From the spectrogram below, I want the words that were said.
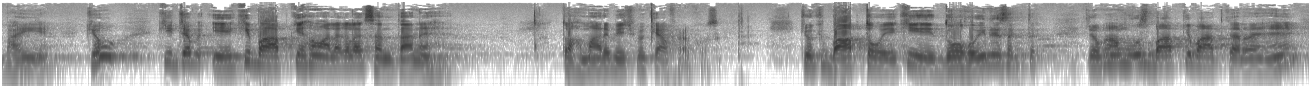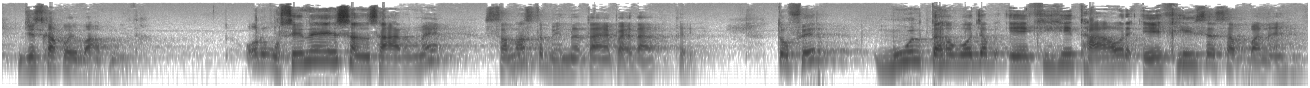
भाई हैं। क्यों? कि जब एक ही बाप के हम अलग अलग संतानें हैं तो हमारे बीच में क्या फ़र्क हो सकता? है क्योंकि बाप तो एक ही, दो हो ही नहीं सकते। जब हम उस बाप की बात कर रहे हैं, जिसका कोई बाप नहीं था। और उसी ने इस संसार में समस्त भिन्नताएँ पैदा करी। तो फिर मूलतः वो जब एक ही था और एक ही से सब बने हैं।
